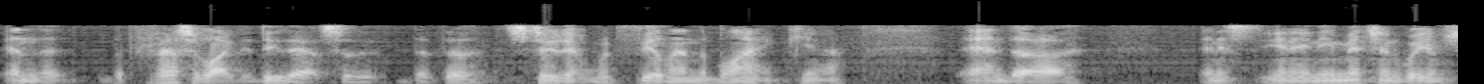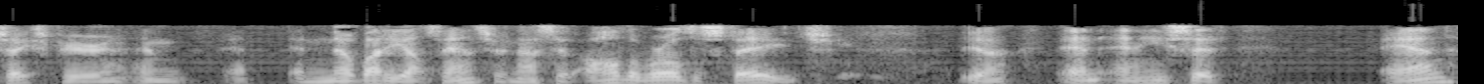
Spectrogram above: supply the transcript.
and the the professor liked to do that so that, that the student would fill in the blank you know. And uh and it's you know and he mentioned William Shakespeare and and, and nobody else answered. And I said all the world's a stage. Know, and and he said, and?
